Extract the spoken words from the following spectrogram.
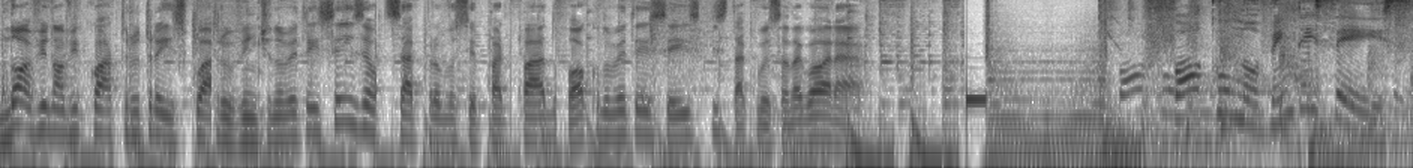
994-34-2096 é o WhatsApp para você participar do Foco 96 que está começando agora. Foco 96.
